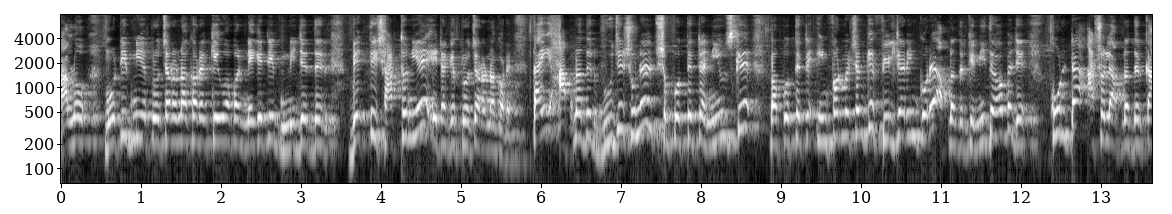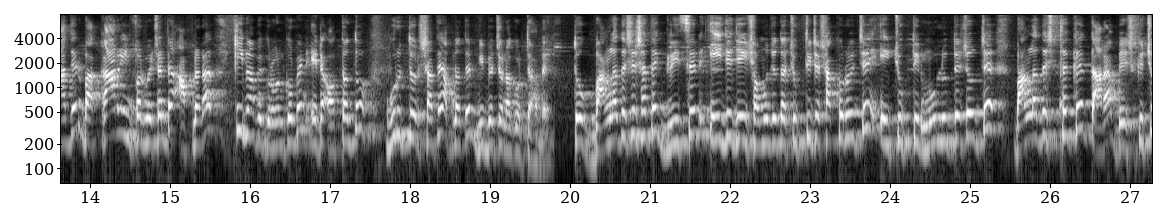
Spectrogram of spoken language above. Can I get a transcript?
ভালো মোটিভ নিয়ে প্রচারণা করে, কেউ আবার নেগেটিভ নিজেদের ব্যক্তি স্বার্থ নিয়ে এটাকে প্রচারণা করে। তাই আপনাদের বুঝে শুনে প্রত্যেকটা নিউজকে বা প্রত্যেকটা ইনফরমেশনকে ফিল্টারিং করে আপনাদেরকে নিতে হবে যে কোনটা আসলে আপনাদের কাজের বা কার ইনফরমেশনটা আপনারা কীভাবে গ্রহণ করবেন, এটা অত্যন্ত গুরুত্বের সাথে আপনাদের বিবেচনা করতে হবে। তো বাংলাদেশের সাথে গ্রিসের এই যে যেই সমঝোতা চুক্তিটা স্বাক্ষর হয়েছে, এই চুক্তির মূল উদ্দেশ্য হচ্ছে বাংলাদেশ থেকে তারা বেশ কিছু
